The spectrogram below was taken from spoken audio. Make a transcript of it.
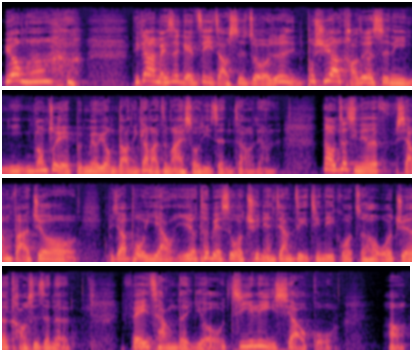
不用啊，你干嘛每次给自己找事做？就是不需要考这个试，你你你工作也不没有用到，你干嘛这么爱收集证照这样子？那我这几年的想法就比较不一样，因为特别是我去年这样自己经历过之后，我觉得考试真的非常的有激励效果。好，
